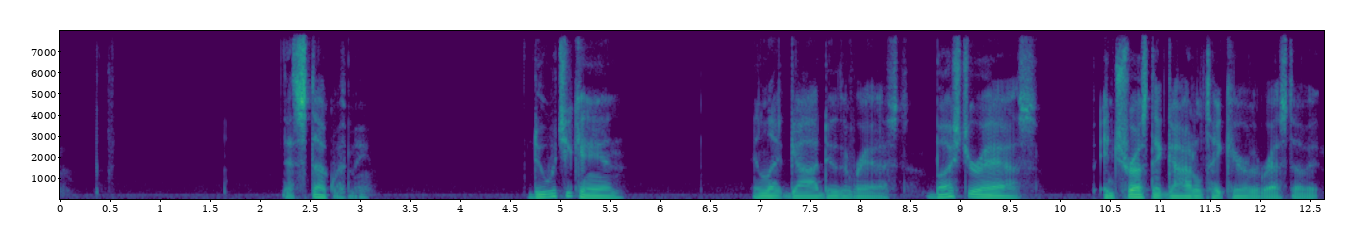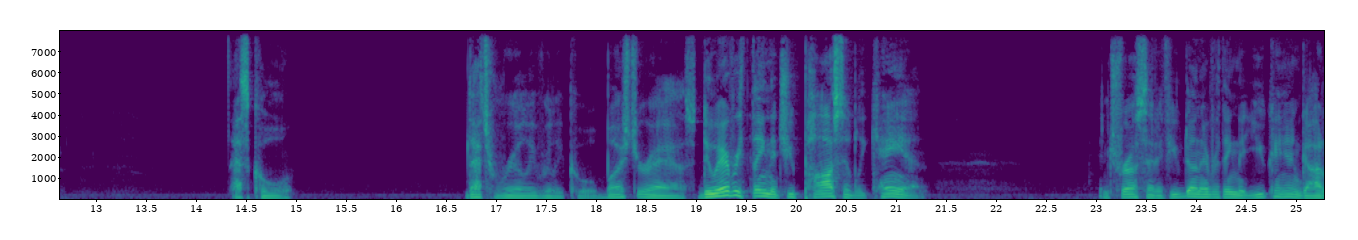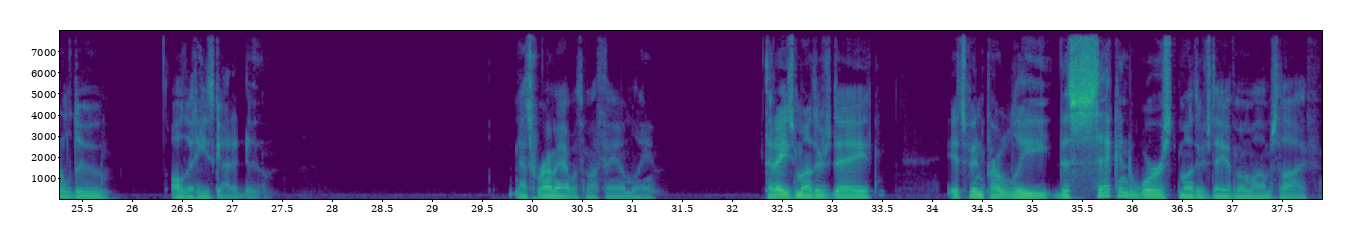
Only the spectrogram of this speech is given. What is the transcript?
That stuck with me. Do what you can and let God do the rest. Bust your ass and trust that God will take care of the rest of it. That's cool. That's really, really cool. Bust your ass. Do everything that you possibly can. And trust that if you've done everything that you can, God will do all that He's got to do. That's where I'm at with my family. Today's Mother's Day. It's been probably the second worst Mother's Day of my mom's life.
